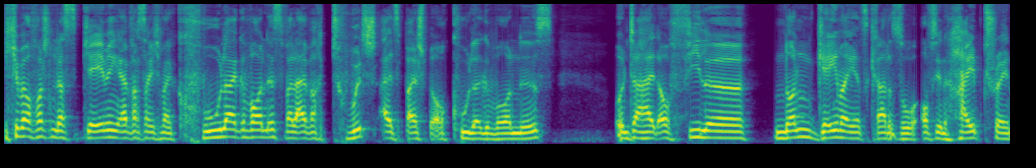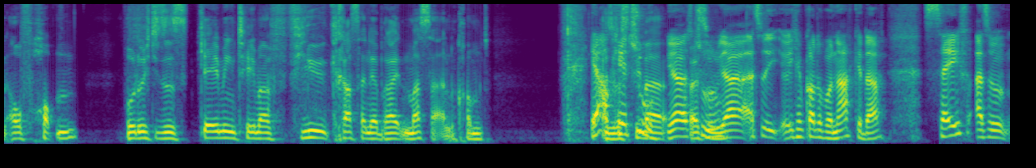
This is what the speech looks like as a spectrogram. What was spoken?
Ich kann mir auch vorstellen, dass Gaming einfach, sag ich mal, cooler geworden ist, weil einfach Twitch als Beispiel auch cooler geworden ist. Und da halt auch viele Non-Gamer jetzt gerade so auf den Hype-Train aufhoppen wodurch dieses Gaming-Thema viel krasser in der breiten Masse ankommt. Ja, also okay, true. Thema, ja, ist true. Du? Ja, also ich, ich habe gerade darüber nachgedacht. Safe, also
